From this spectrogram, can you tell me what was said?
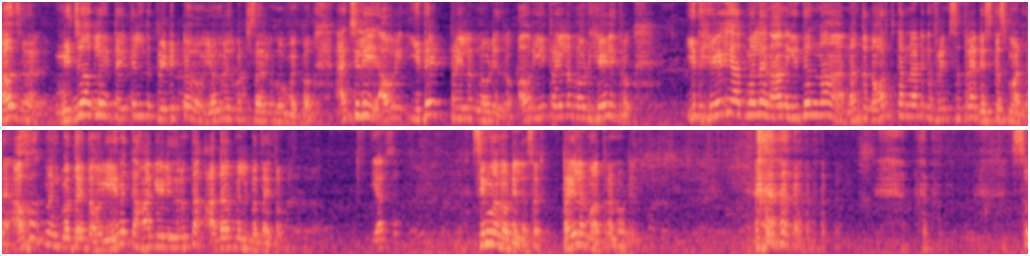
ಹೌದು ಸರ್ ನಿಜವಾಗ್ಲೂ ಈ ಟೈಟಲ್ ಕ್ರೆಡಿಟ್ ಯೋಗರಾಜ್ ಭಟ್ ಸರ್ಗೆ ಹೋಗ್ಬೇಕು. ಆಕ್ಚುಲಿ ಅವ್ರು ಇದೇ ಟ್ರೈಲರ್ ನೋಡಿದ್ರು. ಅವ್ರು ಈ ಟ್ರೈಲರ್ ನೋಡಿ ಹೇಳಿದ್ರು. ಇದು ಹೇಳಿ ಆದ್ಮೇಲೆ ನಾನು ಇದನ್ನ ನಂದು ನಾರ್ತ್ ಕರ್ನಾಟಕ ಫ್ರೆಂಡ್ಸ್ ಹತ್ರ ಡಿಸ್ಕಸ್ ಮಾಡಿದೆ. ಅವಾಗ ನಂಗೆ ಗೊತ್ತಾಯ್ತು ಅವ್ರು ಏನಕ್ಕೆ ಹಾಗೆ ಹೇಳಿದ್ರು ಅಂತ ಅದಾದ್ಮೇಲೆ ಗೊತ್ತಾಯ್ತು. ಯಾರು ಸರ್ ಸಿನಿಮಾ ನೋಡಿಲ್ಲ ಸರ್ ಟ್ರೈಲರ್ ಮಾತ್ರ ನೋಡಿಲ್ಲ. ಸೊ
